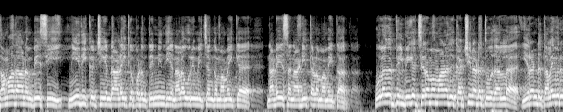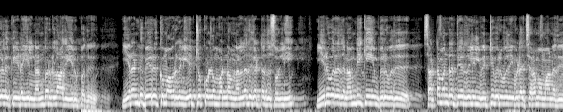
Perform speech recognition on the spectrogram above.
சமாதானம் பேசி நீதி கட்சி என்று அழைக்கப்படும் தென்னிந்திய நல உரிமை சங்கம் அமைக்க நடேசன் அடித்தளம் அமைத்தார். உலகத்தில் மிகச் சிரமமானது கட்சி நடத்துவது அல்ல இரண்டு தலைவர்களுக்கு இடையில் நண்பர்களாக இருப்பது. இரண்டு பேருக்கும் அவர்கள் ஏற்றுக்கொள்ளும் வண்ணம் நல்லது கெட்டது சொல்லி இருவரது நம்பிக்கையும் பெறுவது சட்டமன்ற தேர்தலில் வெற்றி பெறுவதை விட சிரமமானது.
